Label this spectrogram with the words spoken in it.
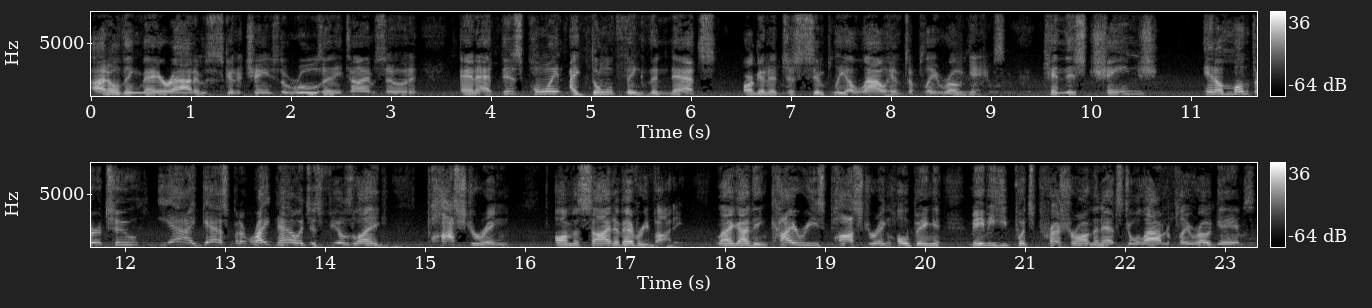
I don't think Mayor Adams is going to change the rules anytime soon. And at this point, I don't think the Nets are going to just simply allow him to play road games. Can this change in a month or two? Yeah, I guess. But right now, it just feels like posturing on the side of everybody. Like I think Kyrie's posturing, hoping maybe he puts pressure on the Nets to allow him to play road games.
